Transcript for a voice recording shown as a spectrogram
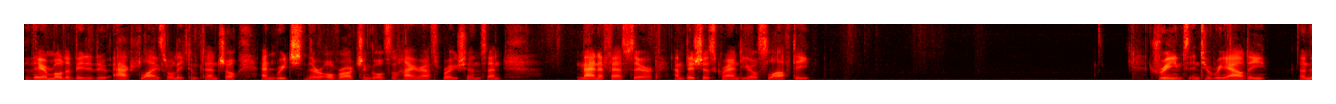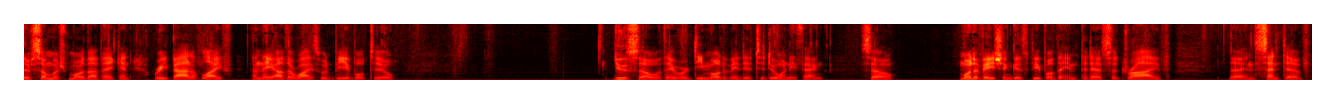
they are motivated to actualize their latent potential and reach their overarching goals and higher aspirations and manifest their ambitious, grandiose, lofty dreams into reality, and there's so much more that they can reap out of life than they otherwise would be able to do so if they were demotivated to do anything. So, motivation gives people the impetus, the drive, the incentive,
